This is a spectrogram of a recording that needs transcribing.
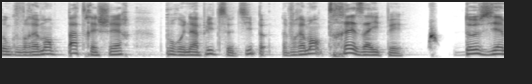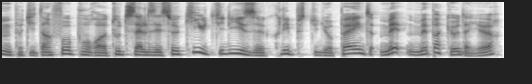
donc vraiment pas très cher pour une appli de ce type, vraiment très hypé. Deuxième petite info pour euh, toutes celles et ceux qui utilisent Clip Studio Paint, mais pas que d'ailleurs.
